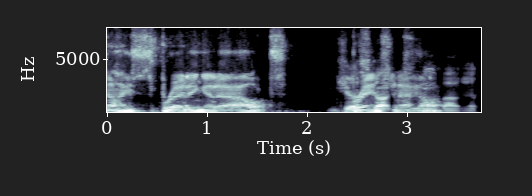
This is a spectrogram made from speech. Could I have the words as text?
Nice, spreading it out. Just got Branching out. about it.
